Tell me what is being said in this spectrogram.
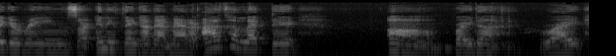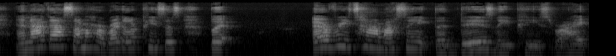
figurines or anything of that matter. I collected um Rae Dunn, right? And I got some of her regular pieces, but every time I see the Disney piece, right,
